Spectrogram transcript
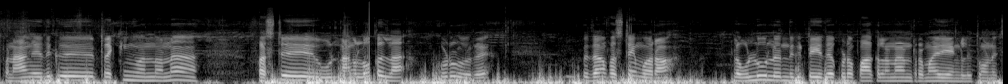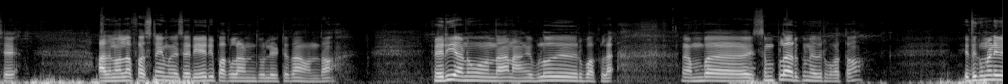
இப்போ நாங்கள் எதுக்கு ட்ரெக்கிங் வந்தோம்னா ஃபஸ்ட்டு நாங்கள் லோக்கல் தான் கூடலூர். இதுதான் ஃபஸ்ட் டைம் வரோம். இல்லை உள்ளூரில் இருந்துக்கிட்டு இதை கூட பார்க்கலனான்ற மாதிரி எங்களுக்கு தோணுச்சு. அதனால ஃபஸ்ட் டைம் சரி ஏறி பார்க்கலான்னு சொல்லிட்டு தான் வந்தோம். பெரிய அனுபவம் தான். நாங்கள் இவ்வளோ எதிர்பார்க்கல. ரொம்ப சிம்பிளாக இருக்குன்னு எதிர்பார்த்தோம். இதுக்கு முன்னாடி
